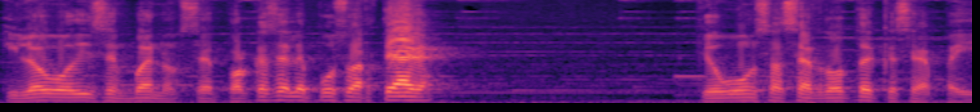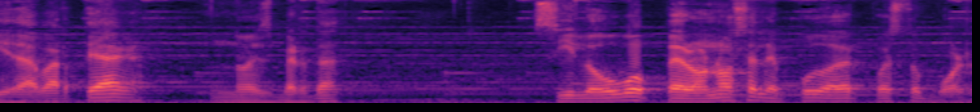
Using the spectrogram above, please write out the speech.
y luego dicen, bueno, ¿se- ¿por qué se le puso Arteaga? Que hubo un sacerdote que se apellidaba Arteaga. No es verdad. Sí lo hubo, pero no se le pudo haber puesto por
